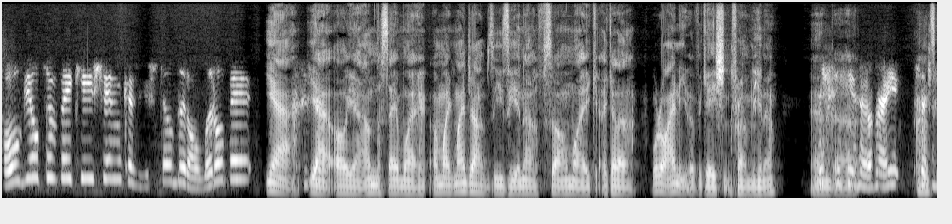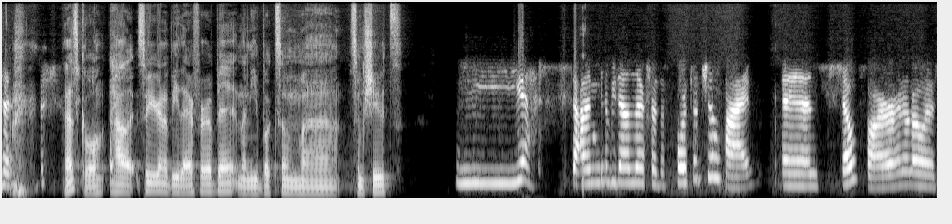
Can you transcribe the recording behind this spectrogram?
full guilt of vacation because you still did a little bit. yeah, yeah. Oh yeah, I'm the same way. I'm like, my job's easy enough, so I'm like, I gotta. What do I need a vacation from? You know, and uh, yeah, right. that's, that's cool. How? So you're gonna be there for a bit, and then you book some uh, some shoots. yes, I'm gonna be down there for the Fourth of July, and so far, I don't know if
